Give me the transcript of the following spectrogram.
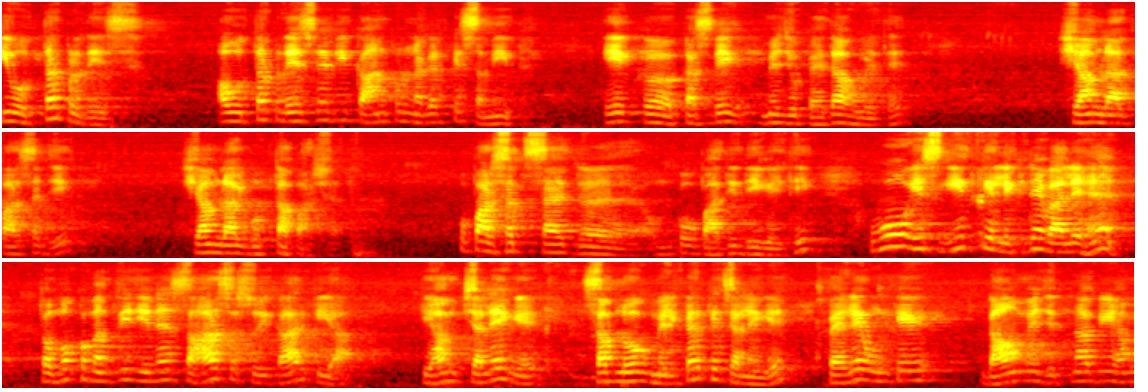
कि उत्तर प्रदेश और उत्तर प्रदेश में भी कानपुर नगर के समीप एक कस्बे में जो पैदा हुए थे, श्यामलाल पार्षद जी, श्यामलाल गुप्ता पार्षद। वो पार्षद शायद उनको उपाधि दी गई थी। वो इस गीत के लिखने वाले हैं तो मुख्यमंत्री जी ने सहर्ष स्वीकार किया कि हम चलेंगे, सब लोग मिलकर के चलेंगे। पहले उनके गाँव में जितना भी हम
